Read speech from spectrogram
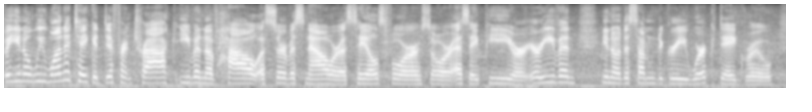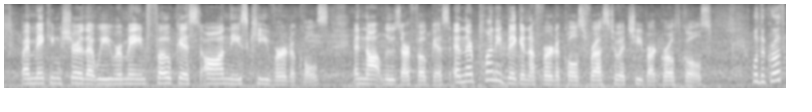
But you know, we want to take a different track even of how a ServiceNow or a Salesforce or SAP or, or even, you know, to some degree Workday grew by making sure that we remain focused on these key verticals and not lose our focus. And they're plenty big enough verticals for us to achieve our growth goals. Well, the growth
